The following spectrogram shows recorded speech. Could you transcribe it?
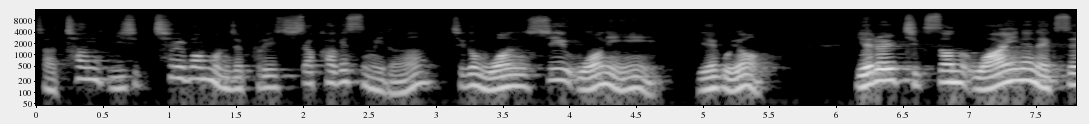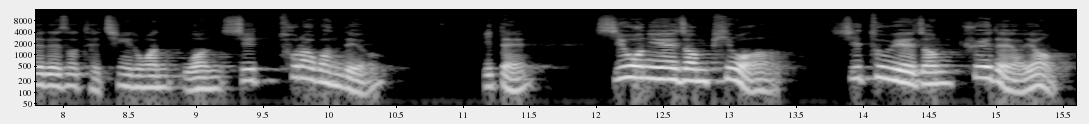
자, 1027번 문제풀이 시작하겠습니다. 지금 원 C1이 얘고요. 얘를 직선 y는 x에 대해서 대칭 이동한 원 C2라고 한대요. 이때 C1 위의 점 P와 C2 위의 점 Q에 대하여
